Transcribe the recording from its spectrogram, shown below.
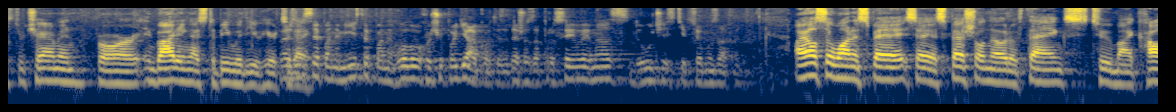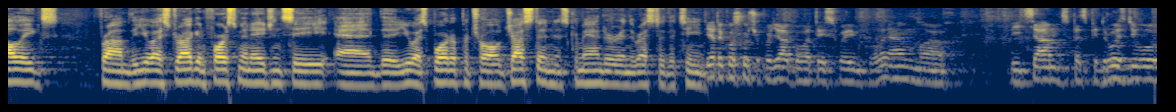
Mr. Chairman, for inviting us to be with you here Перш за today. все, пане міністр, пане голово, хочу подякувати за те, що запросили нас до участі в цьому заході. I also want to spa- say a special note of thanks to my colleagues from the U.S. Drug Enforcement Agency and the U.S. Border Patrol, Justin as commander and the rest of the team. Я також хочу подякувати своїм колегам, а, бійцям спецпідрозділу,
